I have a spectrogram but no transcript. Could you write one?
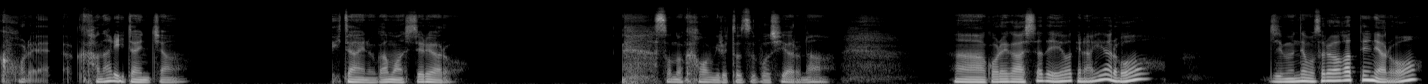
これ、かなり痛いんちゃん？痛いの我慢してるやろ。その顔見ると図星やろな。ああ、これが明日でええわけないやろ自分でもそれ分かってんねやろ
